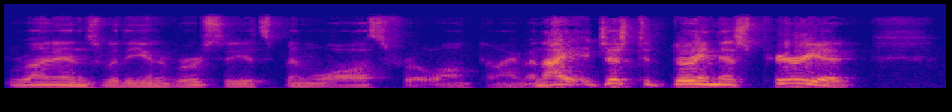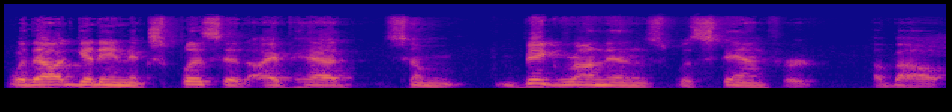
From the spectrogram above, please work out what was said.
run-ins with the university. It's been lost for a long time, and I just during this period, without getting explicit, I've had some big run-ins with Stanford about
